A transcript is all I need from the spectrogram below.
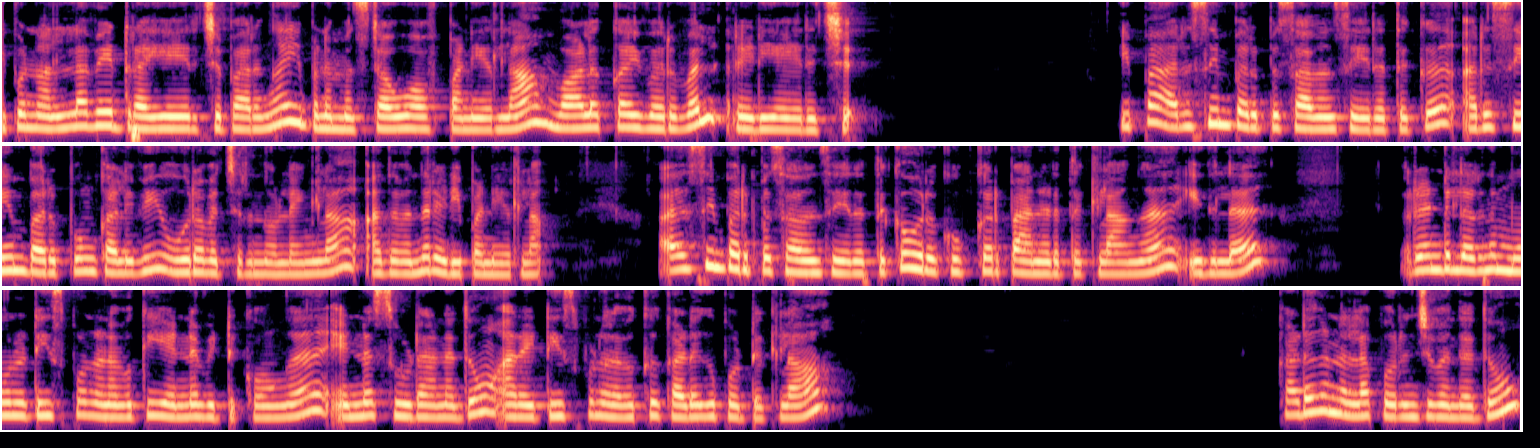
இப்போ நல்லாவே ட்ரை ஆயிடுச்சு பாருங்கள் இப்போ நம்ம ஸ்டவ் ஆஃப் பண்ணிடலாம் வாழைக்காய் வறுவல் ரெடி ஆயிடுச்சு இப்போ அரிசியும் பருப்பு சாதம் செய்கிறதுக்கு அரிசியும் பருப்பும் கழுவி ஊற வச்சுருந்தோம் இல்லைங்களா? அதை வந்து ரெடி பண்ணிடலாம் அரிசியும் பருப்பு சாதம் செய்கிறதுக்கு ஒரு குக்கர் பேன் எடுத்துக்கலாங்க. இதில் ரெண்டுலேருந்து மூணு டீஸ்பூன் அளவுக்கு எண்ணெய் விட்டுக்கோங்க. எண்ணெய் சூடானதும் அரை டீஸ்பூன் அளவுக்கு கடுகு போட்டுக்கலாம். கடுகு நல்லா பொரிஞ்சு வந்ததும்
